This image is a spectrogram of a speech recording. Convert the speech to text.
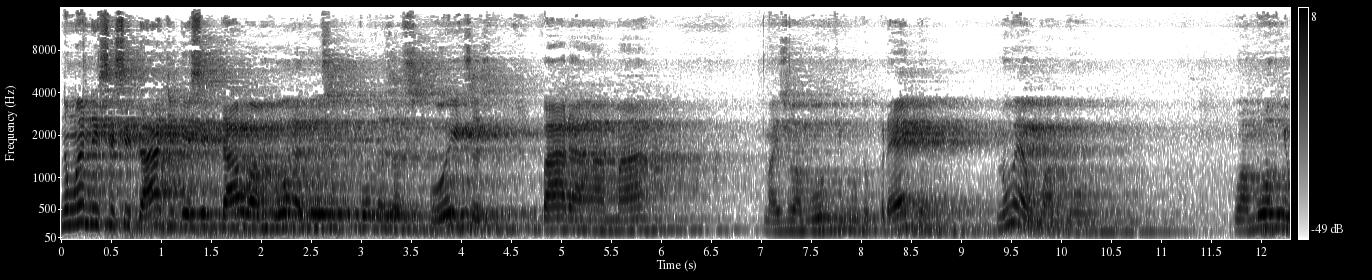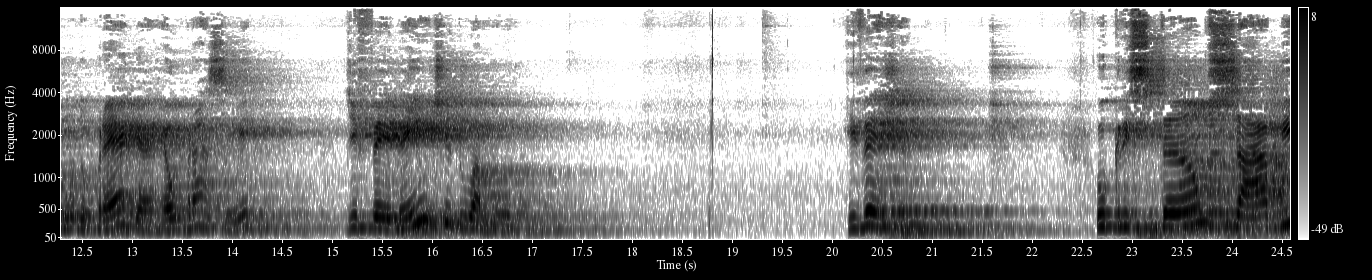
Não há necessidade de excitar o amor a Deus sobre todas as coisas para amar, mas o amor que o mundo prega não é o amor. O amor que o mundo prega é o prazer, diferente do amor. E veja, o cristão sabe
